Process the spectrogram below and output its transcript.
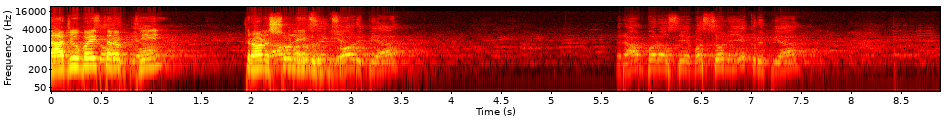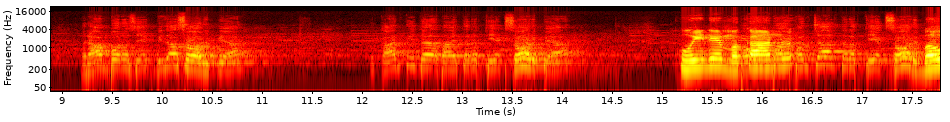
રાજુભાઈ તરફથી. ત્રણસો ને એક રૂપિયા. રામ ભરોસે બસો ને એક રૂપિયા. રામ ભરોસે એક બીજા સો રૂપિયા. કાંતિભાઈ તરફથી એક સો રૂપિયા. કોઈને મકાન પવનભાઈ તરફથી એક સો બહુ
